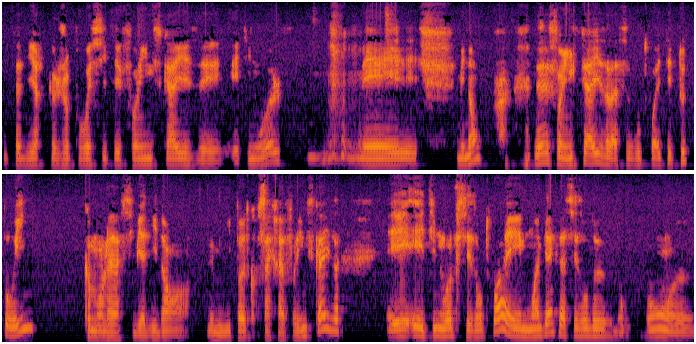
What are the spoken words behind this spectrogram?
C'est-à-dire que je pourrais citer Falling Skies et, et Teen Wolf, mais mais non. Falling Skies, la saison 3 était toute pourrie, comme on l'a si bien dit dans le mini-pod consacré à Falling Skies. Et, et Teen Wolf saison 3 est moins bien que la saison 2. Donc bon. euh,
